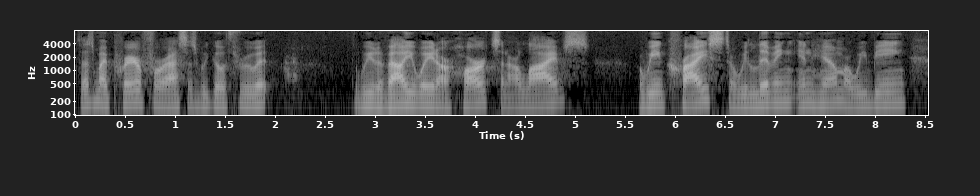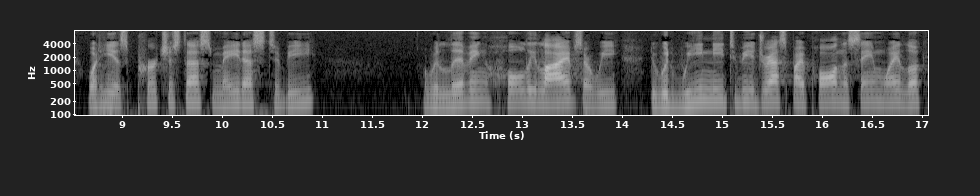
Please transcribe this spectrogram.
So that's my prayer for us as we go through it. That we would evaluate our hearts and our lives. Are we in Christ? Are we living in Him? Are we being what He has purchased us, made us to be? Are we living holy lives? Are we would we need to be addressed by Paul in the same way? Look,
